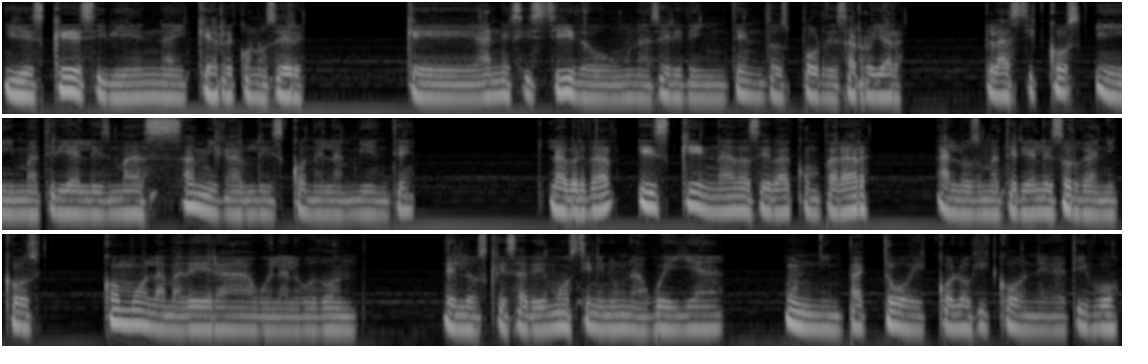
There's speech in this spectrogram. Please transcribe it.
Y es que si bien hay que reconocer que han existido una serie de intentos por desarrollar plásticos y materiales más amigables con el ambiente, la verdad es que nada se va a comparar a los materiales orgánicos como la madera o el algodón, de los que sabemos tienen una huella un impacto ecológico negativo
